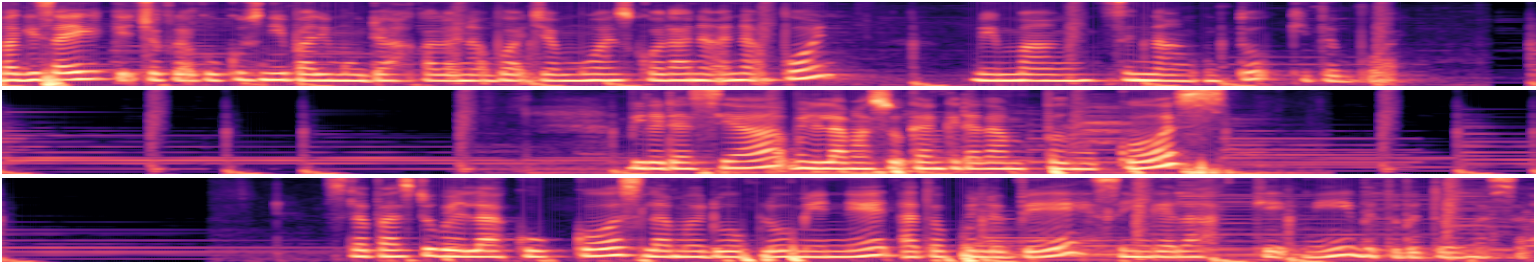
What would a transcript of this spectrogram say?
Bagi saya kek coklat kukus ni paling mudah kalau nak buat jamuan sekolah anak-anak pun memang senang untuk kita buat. Bila dah siap, bolehlah masukkan ke dalam pengukus. Selepas tu bolehlah kukus selama 20 minit ataupun lebih sehinggalah kek ni betul-betul masak.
